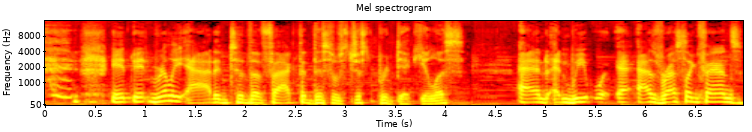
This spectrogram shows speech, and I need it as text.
it, it really added to the fact that this was just ridiculous. And and we as wrestling fans,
